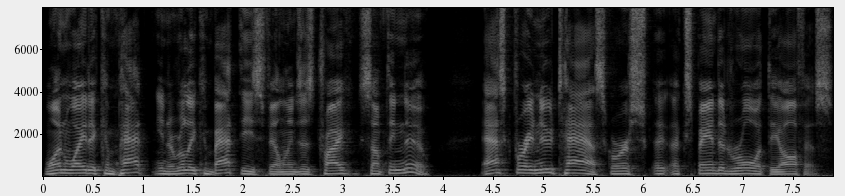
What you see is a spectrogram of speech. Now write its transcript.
One way to combat, you know, really combat these feelings is try something new. Ask for a new task or expanded role at the office.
